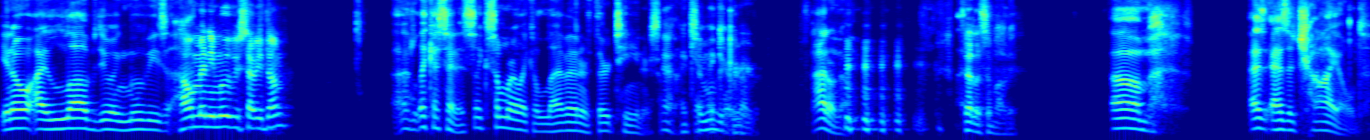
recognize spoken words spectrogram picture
You know, I love doing movies. How many movies have you done? Uh, like I said, it's like somewhere like 11 or 13 or something. Yeah, I it's a can't, I movie can't career. remember. I don't know. Tell us about it. um, as as a child,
